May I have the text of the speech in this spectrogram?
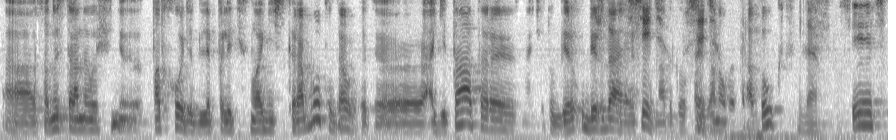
С одной стороны, очень подходит для политтехнологической работы, да, вот эти агитаторы, значит, убеждают, сеть, что надо голосовать сеть. за новый продукт, да. сеть.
